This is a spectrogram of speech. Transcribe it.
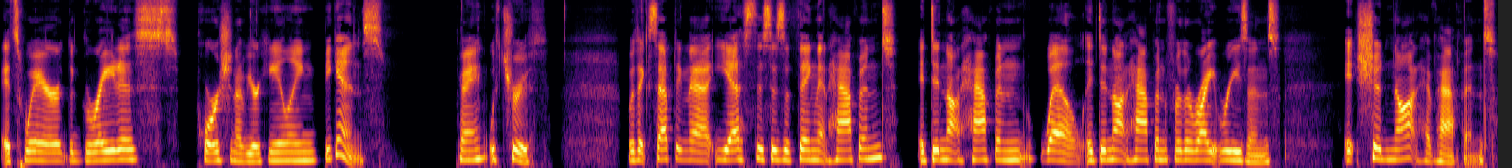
It's where the greatest portion of your healing begins. Okay? With truth. With accepting that, yes, this is a thing that happened. It did not happen well. It did not happen for the right reasons. It should not have happened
